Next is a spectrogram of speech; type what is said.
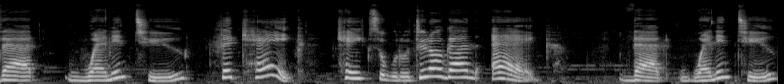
That went into the cake. 케이크 속으로 들어간 egg. That went into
